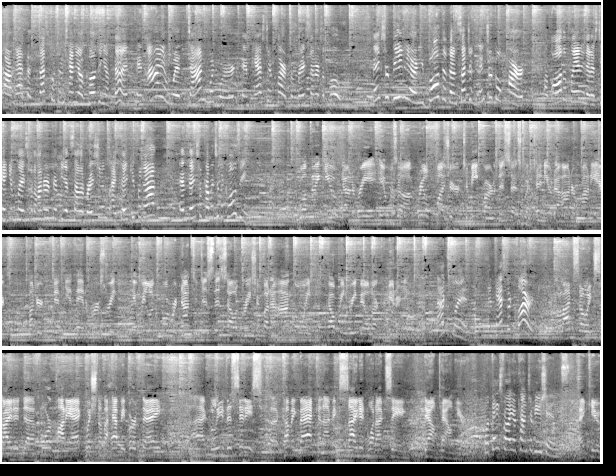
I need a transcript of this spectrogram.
are at the Sesquicentennial closing event, and I am with Don Woodward and Pastor Clark from Grace Centers of Hope. Thanks for being here, and you both have been such an integral part of all the planning that has taken place for the 150th celebrations. I thank you for that, and thanks for coming to the closing. Well, thank you, Donna Marie. It was a real pleasure to be part of this sesquicentennial to honor Pontiac's 150th anniversary, and we look forward not to just this celebration, but an ongoing helping rebuild our community. Excellent. And Pastor Clark. Well, I'm so excited uh, for Pontiac. Wish them a happy birthday. I believe this city's uh, coming back, and I'm excited what I'm seeing downtown here. Well, thanks for all your contributions. Thank you.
